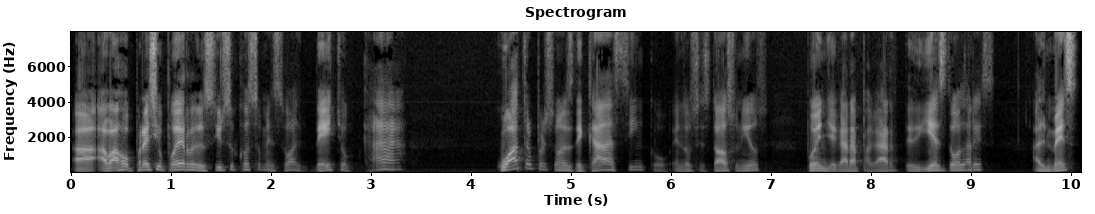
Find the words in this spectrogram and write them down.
a, a bajo precio puede reducir su costo mensual. De hecho, cada cuatro personas de cada cinco en los Estados Unidos pueden llegar a pagar de 10 dólares al mes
